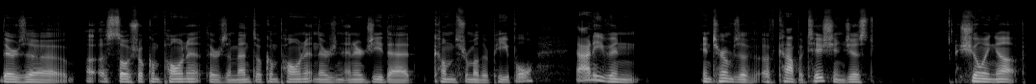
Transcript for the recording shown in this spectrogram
There's a, a social component, there's a mental component, and there's an energy that comes from other people. Not even in terms of, of competition, just showing up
